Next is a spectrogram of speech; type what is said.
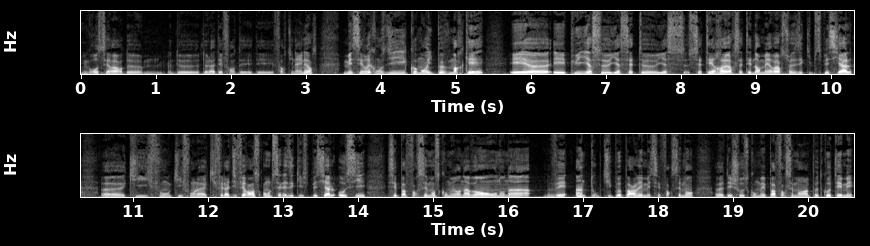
une grosse erreur de, de, de la défense des, des 49ers. Mais c'est vrai qu'on se dit comment ils peuvent marquer. Et, euh, et puis il y a, ce, il y a, cette, il y a cette erreur, cette énorme erreur sur les équipes spéciales qui, font, qui, font la, qui fait la différence. On le sait, les équipes spéciales aussi, c'est pas forcément ce qu'on met en avant. On en avait un tout petit peu parlé, mais c'est forcément des choses qu'on met pas forcément un peu de côté, mais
